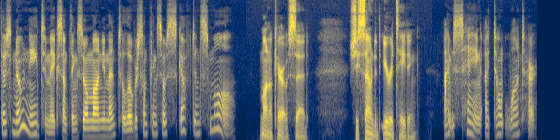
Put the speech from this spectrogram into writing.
There's no need to make something so monumental over something so scuffed and small, Monokeros said. She sounded irritating. I'm saying I don't want her.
